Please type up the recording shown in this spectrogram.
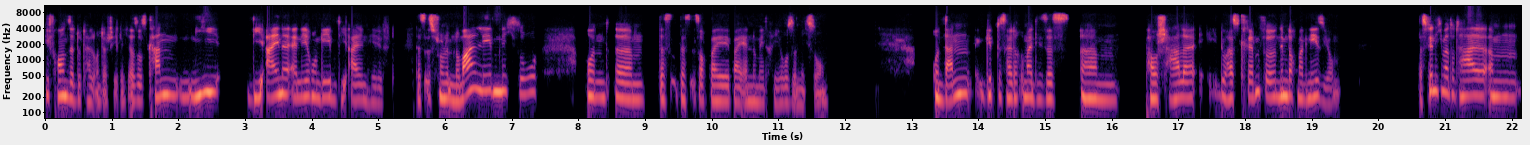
die Frauen sind total unterschiedlich. Also es kann nie die eine Ernährung geben, die allen hilft. Das ist schon im normalen Leben nicht so und ähm, das, das ist auch bei, bei Endometriose nicht so. Und dann gibt es halt auch immer dieses ähm, pauschale, du hast Krämpfe, nimm doch Magnesium. Das finde ich immer total ähm,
